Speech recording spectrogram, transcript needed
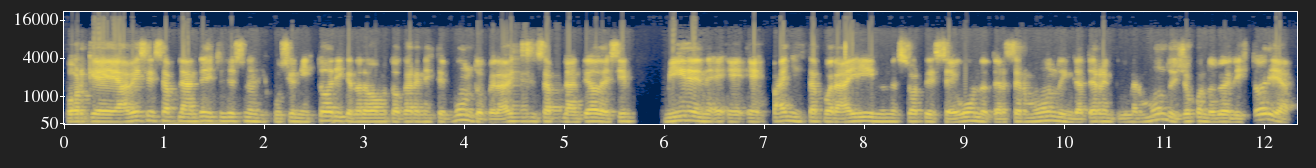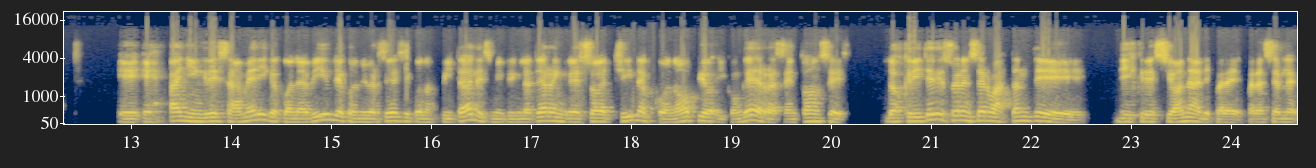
Porque a veces se ha planteado, esto ya es una discusión histórica, no lo vamos a tocar en este punto, pero a veces se ha planteado decir, miren, eh, eh, España está por ahí en una suerte de segundo, tercer mundo, Inglaterra en primer mundo, y yo cuando veo la historia, eh, España ingresa a América con la Biblia, con universidades y con hospitales, mientras Inglaterra ingresó a China con opio y con guerras. Entonces, los criterios suelen ser bastante discrecionales para, hacer las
